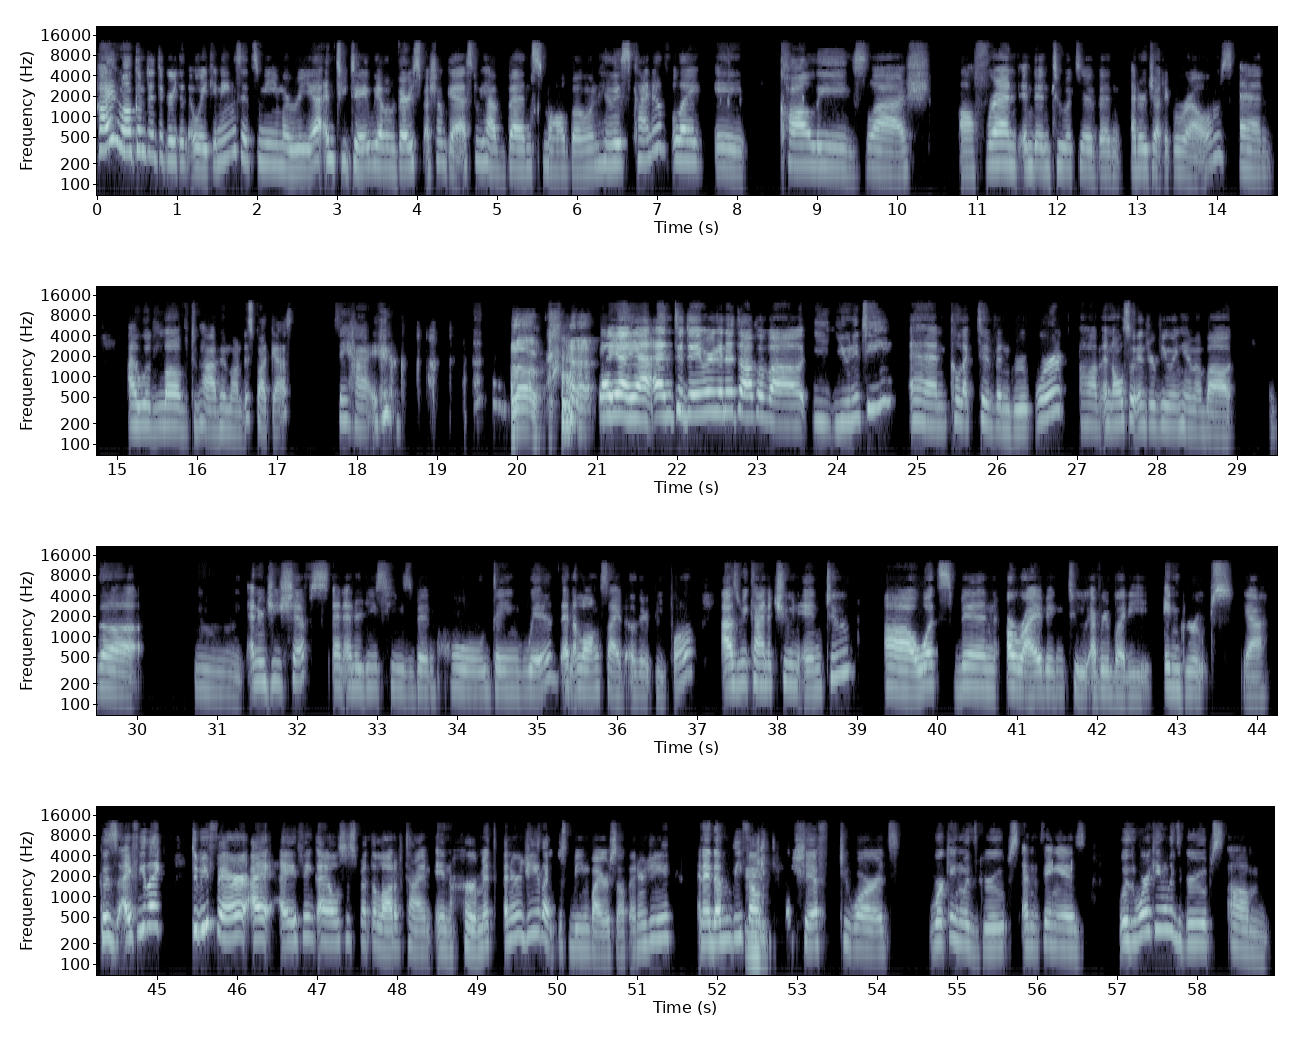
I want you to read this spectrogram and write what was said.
Hi and welcome to Integrated Awakenings. It's me, Maria, and today we have a very special guest. We have Ben Smallbone, who is kind of like a colleague slash a friend in the intuitive and energetic realms. And I would love to have him on this podcast. Say hi. Hello. yeah, yeah, yeah. And today we're gonna talk about unity and collective and group work, um, and also interviewing him about the um, energy shifts and energies he's been holding with and alongside other people as we kind of tune into uh what's been arriving to everybody in groups. Yeah. Because i feel like to be fair i i think i also spent a lot of time in hermit energy like just being by yourself energy. And i definitely felt mm. a shift towards working with groups. And the thing is with working with groups um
